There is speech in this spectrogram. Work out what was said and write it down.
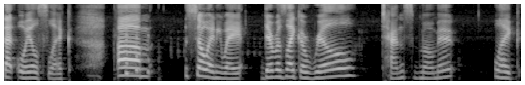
that oil slick. Um, so anyway, there was like a real tense moment. Like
